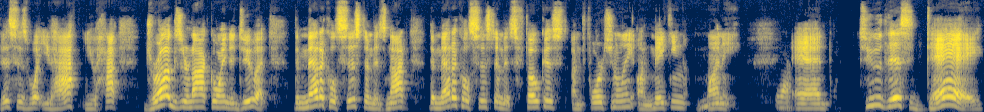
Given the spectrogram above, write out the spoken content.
this is what you have you have drugs are not going to do it. The medical system is not the medical system is focused unfortunately on making money. Yeah. and to this day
